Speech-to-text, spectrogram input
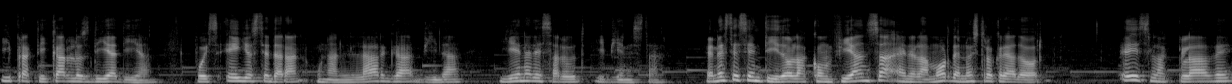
y practicarlos día a día, pues ellos te darán una larga vida llena de salud y bienestar. En este sentido, la confianza en el amor de nuestro Creador es la clave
